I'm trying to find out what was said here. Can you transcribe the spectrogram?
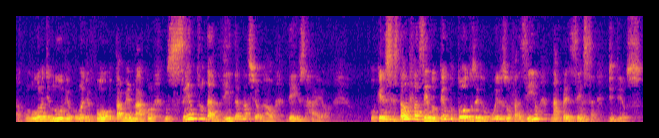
a coluna de nuvem, a coluna de fogo, o tabernáculo, no centro da vida nacional de Israel. O que eles estão fazendo o tempo todo, eles o faziam na presença de Deus.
